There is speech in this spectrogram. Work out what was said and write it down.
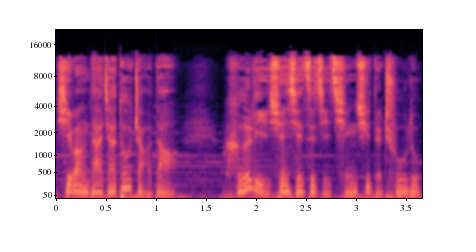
希望大家都找到合理宣泄自己情绪的出路。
